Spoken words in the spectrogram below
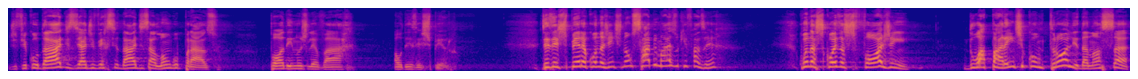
Dificuldades e adversidades a longo prazo podem nos levar ao desespero. Desespero é quando a gente não sabe mais o que fazer. Quando as coisas fogem do aparente controle da nossa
